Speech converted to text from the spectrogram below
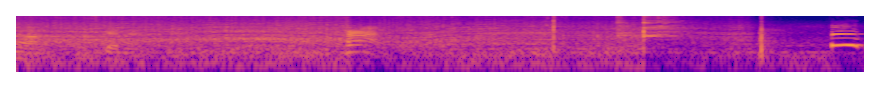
Oh, goodness. Ha! Boop.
